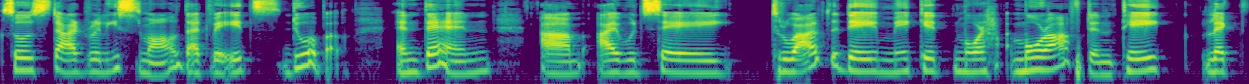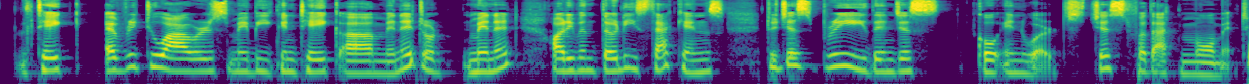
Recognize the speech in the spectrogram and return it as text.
So start really small. That way it's doable. And then um, I would say throughout the day, make it more, more often. Take like, take every two hours maybe you can take a minute or minute or even 30 seconds to just breathe and just go inwards just for that moment.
